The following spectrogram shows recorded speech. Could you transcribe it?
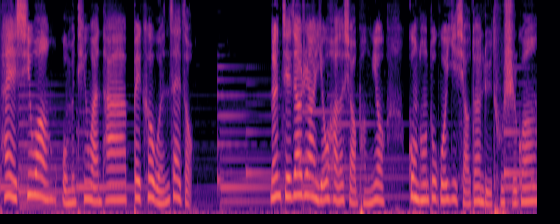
他也希望我们听完他背课文再走。能结交这样友好的小朋友，共同度过一小段旅途时光，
